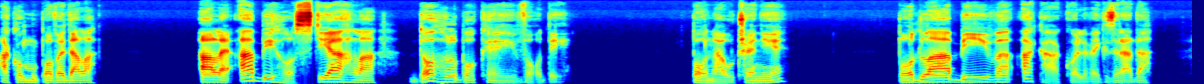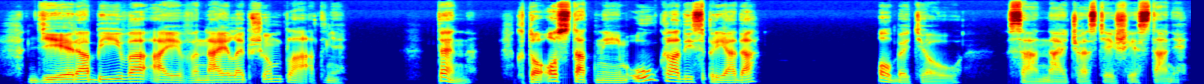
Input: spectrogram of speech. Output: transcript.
ako mu povedala, ale aby ho stiahla do hlbokej vody. Ponaučenie? Podlá býva akákoľvek zrada. Diera býva aj v najlepšom plátne. Ten, kto ostatným úklady spriada, obeťou sa najčastejšie stane.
